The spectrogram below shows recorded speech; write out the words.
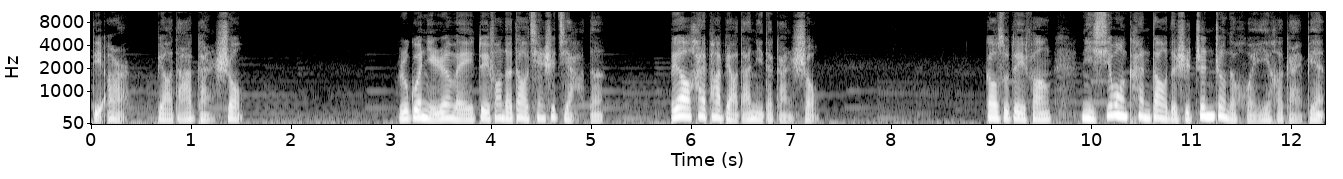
第二，表达感受。如果你认为对方的道歉是假的，不要害怕表达你的感受。告诉对方，你希望看到的是真正的悔意和改变。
